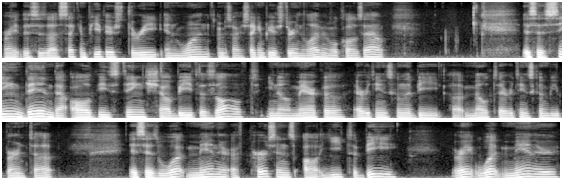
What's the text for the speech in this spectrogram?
right? This is uh, Second Peter 3 and 1. I'm sorry, Second Peter 3 and 11. We'll close out. It says, Seeing then that all these things shall be dissolved, you know, America, everything's going to be uh, melted, everything's going to be burnt up. It says, What manner of persons ought ye to be? Right? What manner,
